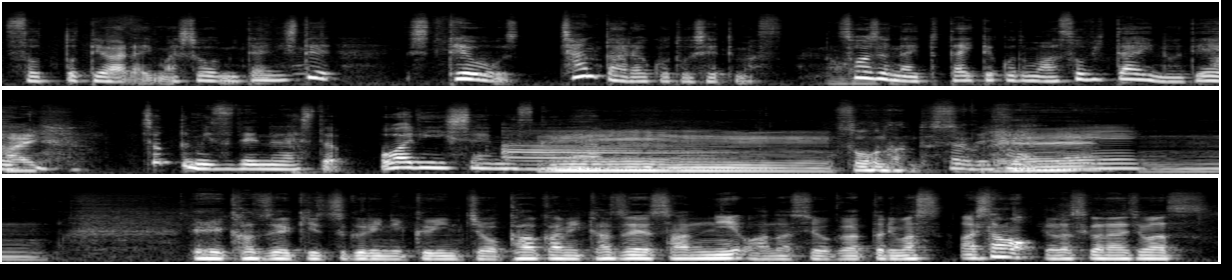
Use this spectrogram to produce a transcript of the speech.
そっと手を洗いましょうみたいにして手をちゃんと洗うことを教えてます。そうじゃないと大抵子供は遊びたいので、はい。ちょっと水で濡らして終わりにしちゃいますかうらん。そうなんですよね。えー、和江キッズクリニック院長川上和江さんにお話を伺っております。明日もよろしくお願いします。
